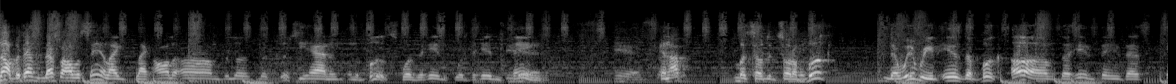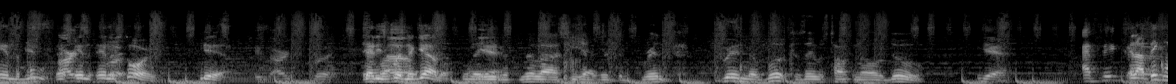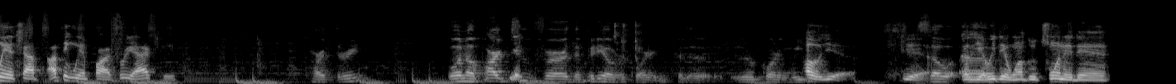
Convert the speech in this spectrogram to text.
no, but that's that's what I was saying. Like like all the um the little the clips he had in, in the books was the hidden was the hidden Yeah. thing. Yeah. So, And I but so the, so the book that we read is the book of the hidden things that's in the It's movie that's in, Art's in the story. Yeah, his art's book. that he's Um, putting together. They Yeah. even realized he had written written, written a book because they was talking to old dude. Yeah. I think. And I uh, think we in chapter. I think we in part three actually. part three. Well, no, part Yeah. two for the video recording for the recording we. Oh yeah, yeah. So Because yeah, we um, did one through twenty. Then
